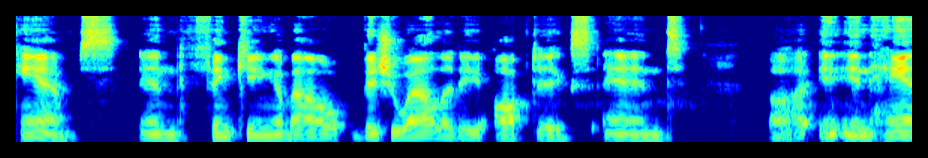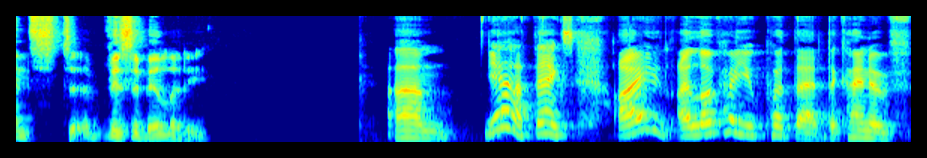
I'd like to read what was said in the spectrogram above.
camps in thinking about visuality, optics, and uh, enhanced visibility? Um, yeah, thanks. I, I love how you put that the kind of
